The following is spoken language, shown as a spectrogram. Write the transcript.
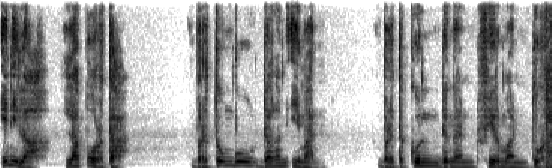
Inilah Laporta, bertumbuh dalam iman, bertekun dengan firman Tuhan.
